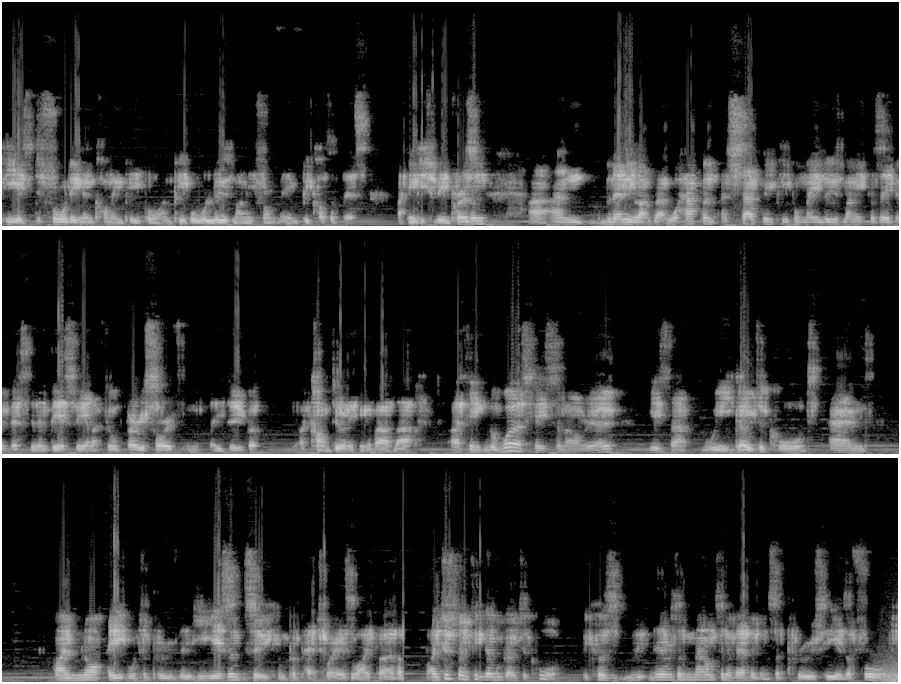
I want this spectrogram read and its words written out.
He is defrauding and conning people, and people will lose money from him because of this. I think he should be in prison. Uh, and with any luck, that will happen. And sadly, people may lose money because they've invested in BSV, and I feel very sorry for them if they do, but I can't do anything about that. I think the worst case scenario is that we go to court and I'm not able to prove that he isn't, so he can perpetuate his life further. I just don't think they will go to court because th- there is a mountain of evidence that proves he is a fraud.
